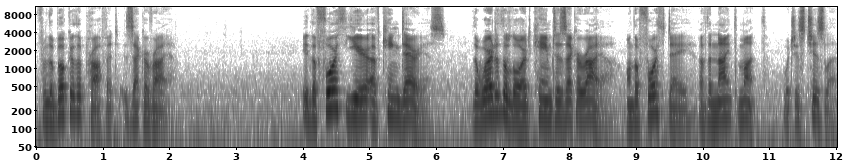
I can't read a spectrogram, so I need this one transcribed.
from the book of the prophet Zechariah. In the fourth year of King Darius, the word of the Lord came to Zechariah on the fourth day of the ninth month, which is Chislev.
